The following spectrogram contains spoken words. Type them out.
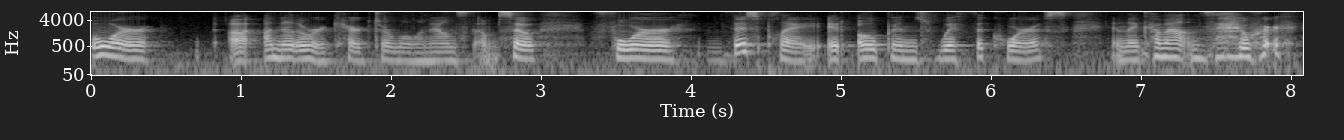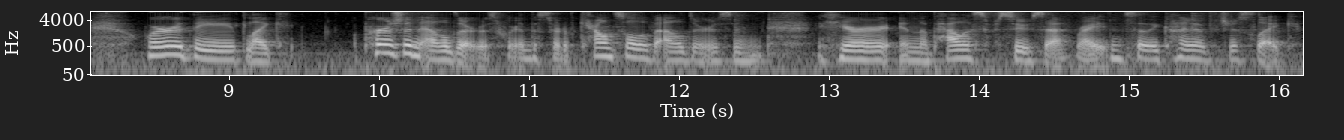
or uh, another character will announce them. So for this play, it opens with the chorus, and they come out and say, we're, we're the like Persian elders. We're the sort of council of elders and here in the palace of Susa, right? And so they kind of just like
